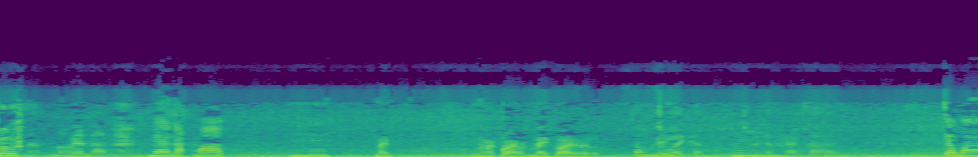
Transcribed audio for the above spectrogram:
คือหนักหน่อยแม่หนักแม่หนักมาก อือหือไม่ไม่ไปไม่ไป ต้องช่วยกันอืมช่วยกันค้าขายแต่ว่า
